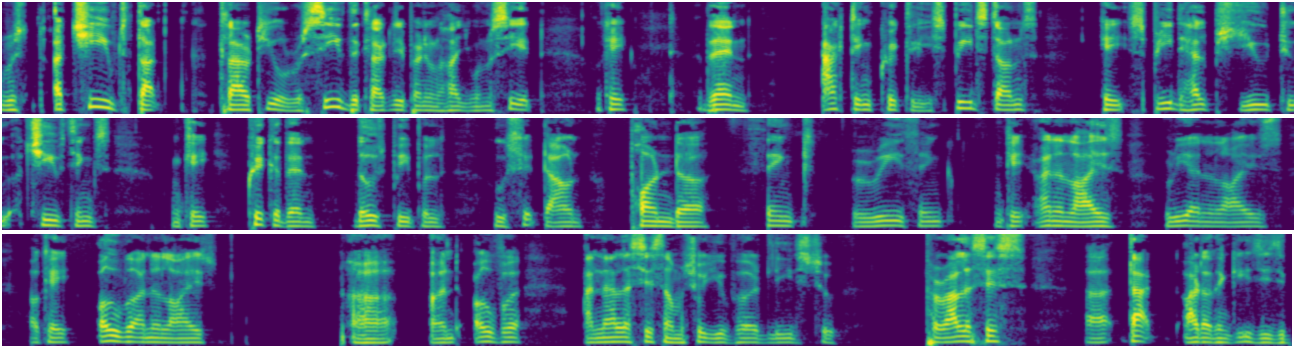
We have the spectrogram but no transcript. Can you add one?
re- achieved that clarity or received the clarity, depending on how you want to see it, okay, then acting quickly. Speed stunts, okay, speed helps you to achieve things, okay, quicker than those people who sit down, ponder, think, rethink, okay, analyze, reanalyze, okay, overanalyze, uh, and over analysis. I'm sure you've heard leads to paralysis. Uh, that I don't think is, is a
